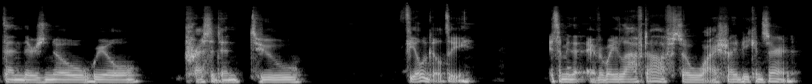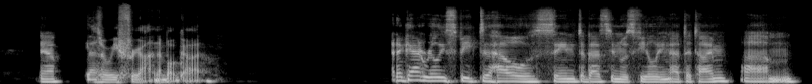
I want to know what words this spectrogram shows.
then there's no real precedent to feel guilty. It's something that everybody laughed off. So why should I be concerned? Yeah. That's what we've forgotten about God. And I can't really speak to how Saint Augustine was feeling at the time. Um,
